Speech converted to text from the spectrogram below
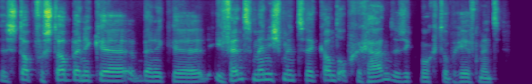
stap voor stap ben ik, ben ik de event management kant op gegaan. Dus ik mocht op een gegeven moment, ik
